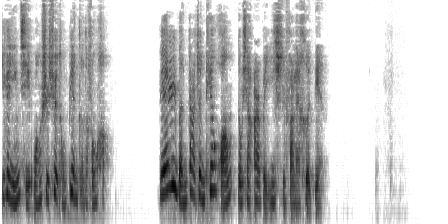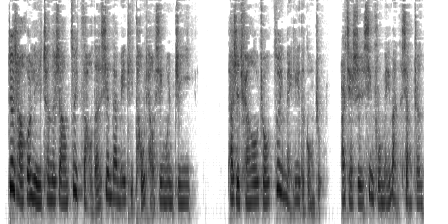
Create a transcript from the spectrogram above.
一个引起王室血统变革的封号。连日本大正天皇都向阿尔贝一世发来贺电。这场婚礼称得上最早的现代媒体头条新闻之一。她是全欧洲最美丽的公主。而且是幸福美满的象征。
